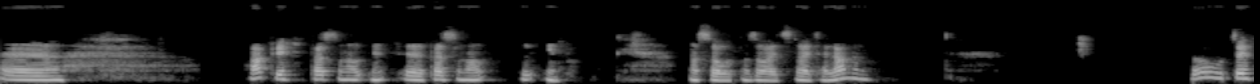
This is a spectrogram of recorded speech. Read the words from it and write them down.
е, API Personal, е, personal Info. Нас роут називається. Давайте глянемо. Роути.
